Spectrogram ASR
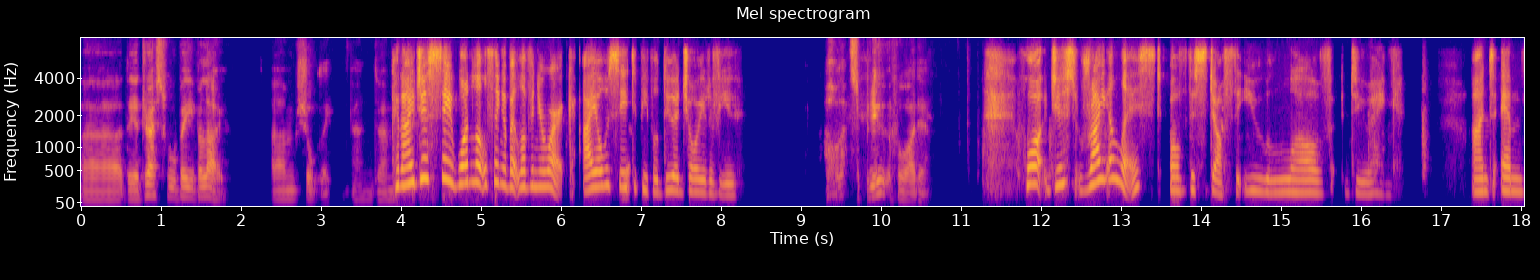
Uh, the address will be below um, shortly. And um, Can I just say one little thing about loving your work? I always say Yeah. to people, do a joy review. oh, that's a beautiful idea. What just write a list of the stuff that you love doing. And um,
